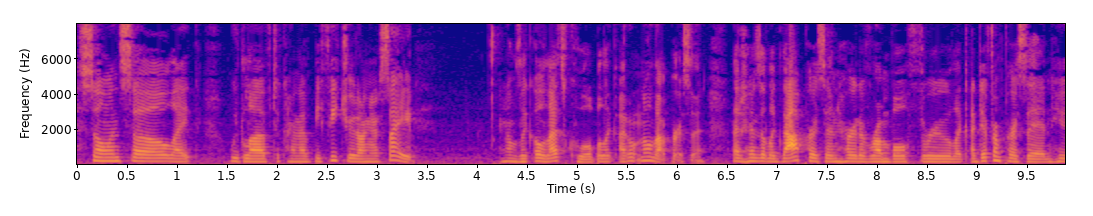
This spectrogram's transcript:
so and so. Like we'd love to kind of be featured on your site." And I was like, oh, that's cool, but like I don't know that person. Then it turns out like that person heard of Rumble through like a different person who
